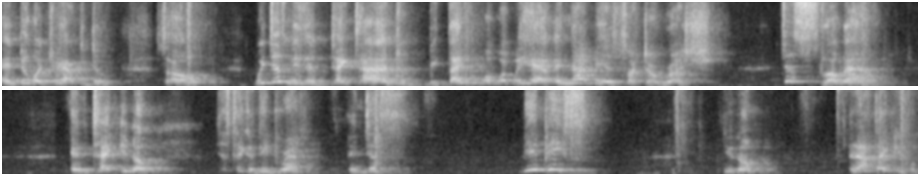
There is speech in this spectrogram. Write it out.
and do what you have to do. So we just need to take time to be thankful for what we have and not be in such a rush. Just slow down and take, you know, just take a deep breath and just be at peace. You know? And I thank you for,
